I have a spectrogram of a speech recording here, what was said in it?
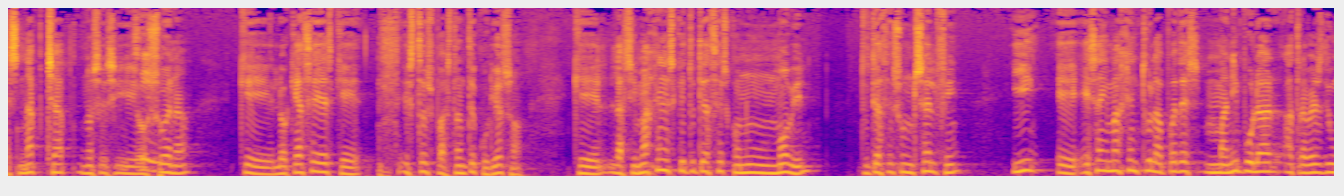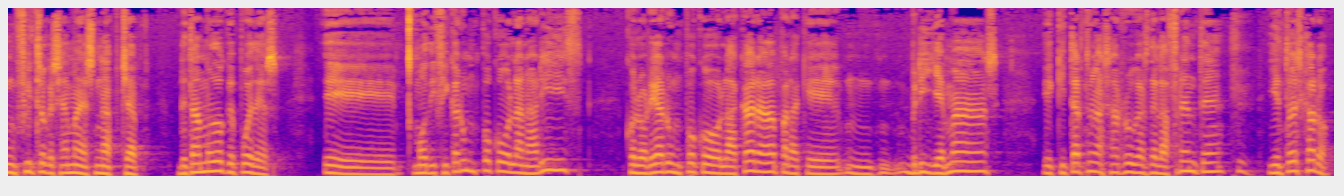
Snapchat, no sé si os suena, que lo que hace es que, esto es bastante curioso, que las imágenes que tú te haces con un móvil, tú te haces un selfie y eh, esa imagen tú la puedes manipular a través de un filtro que se llama Snapchat, de tal modo que puedes eh, modificar un poco la nariz, colorear un poco la cara para que mm, brille más, eh, quitarte unas arrugas de la frente y entonces claro,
